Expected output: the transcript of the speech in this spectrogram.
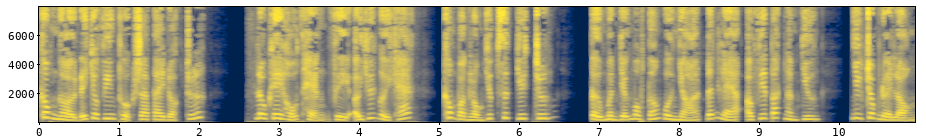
Không ngờ để cho viên thuật ra tay đoạt trước, lâu khê hổ thẹn vì ở dưới người khác, không bằng lòng giúp sức dưới trướng, tự mình dẫn một toán quân nhỏ đánh lẻ ở phía bắc Nam Dương, nhưng trong đời loạn,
